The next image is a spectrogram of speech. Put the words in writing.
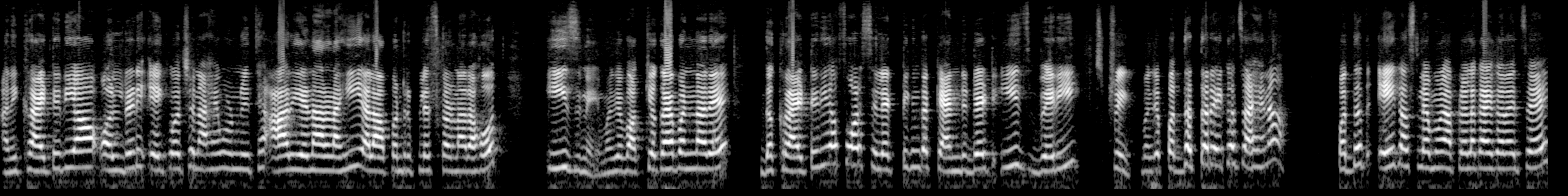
आणि क्रायटेरिया ऑलरेडी एक वचन आहे म्हणून इथे आर येणार नाही याला आपण रिप्लेस करणार आहोत. इजने म्हणजे वाक्य काय बनणार आहे? The criteria for selecting the candidate is very strict म्हणजे पद्धत तर एकच आहे ना? पद्धत एक असल्यामुळे आपल्याला काय करायचं आहे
